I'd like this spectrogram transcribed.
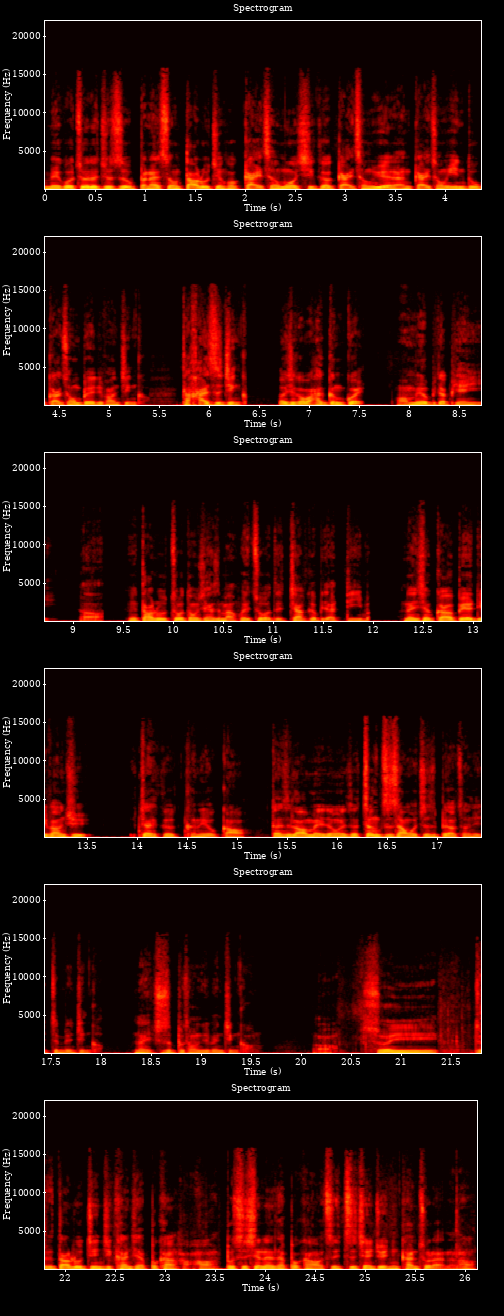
美国追的就是本来是从大陆进口，改成墨西哥，改成越南，改从印度，改从别的地方进口，它还是进口，而且搞不好还更贵哦，没有比较便宜哦，因为大陆做东西还是蛮会做的，价格比较低嘛。那你先搞到别的地方去，价格可能有高，但是老美认为说政治上我就是不要从你这边进口，那也就是不从这边进口了哦。所以这个大陆经济看起来不看好哈，不是现在才不看好，是之前就已经看出来了哈。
